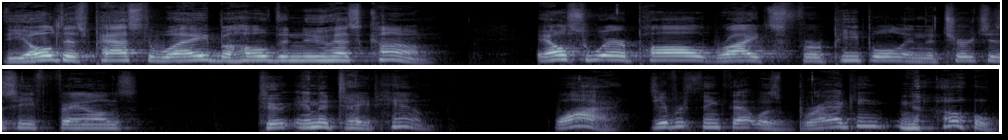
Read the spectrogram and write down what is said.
The old has passed away, behold, the new has come. Elsewhere, Paul writes for people in the churches he founds to imitate him. Why? Did you ever think that was bragging? No.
